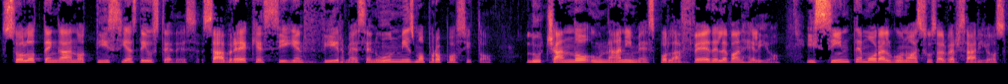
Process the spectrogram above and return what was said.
solo tenga noticias de ustedes, sabré que siguen firmes en un mismo propósito, luchando unánimes por la fe del Evangelio y sin temor alguno a sus adversarios,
